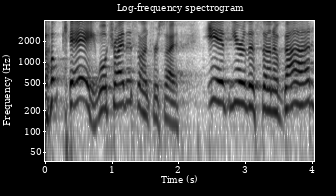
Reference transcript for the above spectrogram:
Okay, we'll try this on for sight. If you're the Son of God,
